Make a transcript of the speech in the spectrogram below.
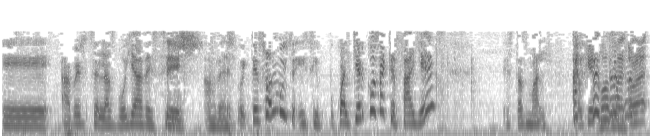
Eh, a ver, se las voy a decir. Sí. A ver. Eh, Que son muy... Y si cualquier cosa que falles, estás mal. Cualquier cosa, ahora,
